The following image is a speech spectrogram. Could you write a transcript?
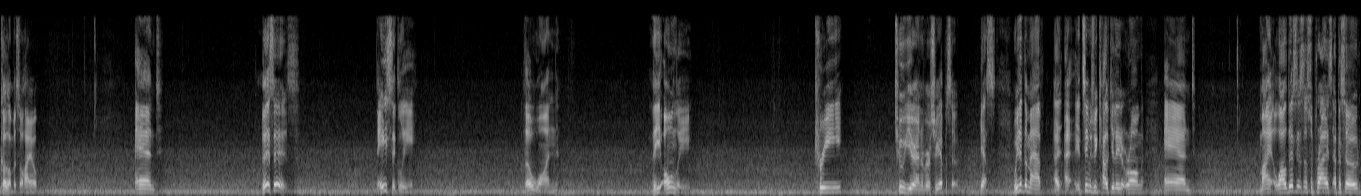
Columbus, Ohio. And this is basically the one the only pre two year anniversary episode. Yes, we did the math. I, I, it seems we calculated wrong, and my while this is a surprise episode,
